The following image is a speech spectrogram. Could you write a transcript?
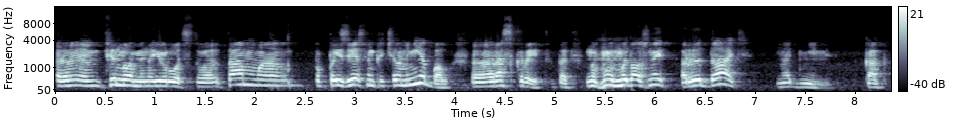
феномена юродства там по известным причинам не был раскрыт. Но мы должны рыдать над ними, как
